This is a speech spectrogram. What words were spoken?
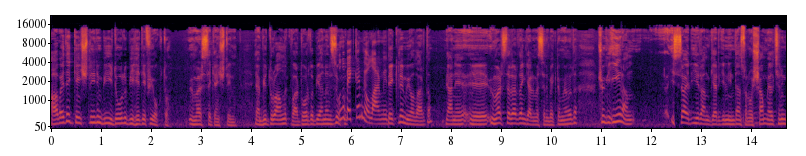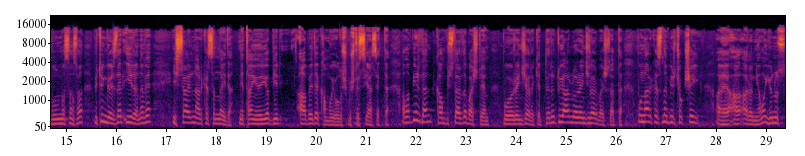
ABD gençliğinin bir idolü, bir hedefi yoktu. Üniversite gençliğinin. Yani bir duranlık vardı. Orada bir analizi Bunu okudum. beklemiyorlar mıydı? beklemiyorlardı. Yani e, üniversitelerden gelmesini beklemiyorlardı. Çünkü İran İsrail-İran gerginliğinden sonra o Şam elçinin bulunmasından sonra bütün gözler İran'a ve İsrail'in arkasındaydı. Netanyahu'ya bir ABD kamuoyu oluşmuştu siyasette. Ama birden kampüslerde başlayan bu öğrenci hareketleri duyarlı öğrenciler başlattı. Bunun arkasında birçok şey e, aranıyor ama Yunus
